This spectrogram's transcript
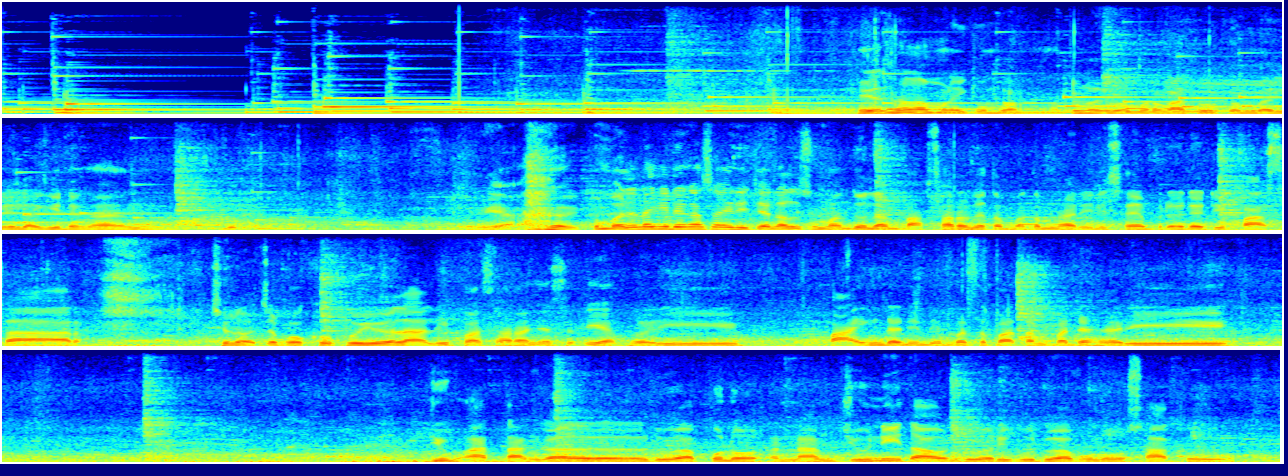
Ya, assalamualaikum warahmatullahi wabarakatuh. Kembali lagi dengan ya, kembali lagi dengan saya di channel Sumandulan Pasar. Oke teman-teman, hari ini saya berada di pasar Jelok Cepoko Boyolali. Pasarannya setiap hari Paing dan ini bertepatan pada hari Jumat tanggal 26 Juni tahun 2021.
